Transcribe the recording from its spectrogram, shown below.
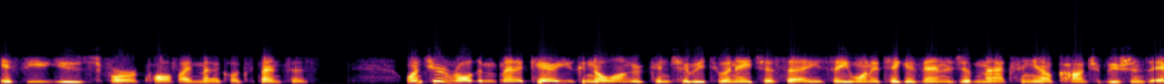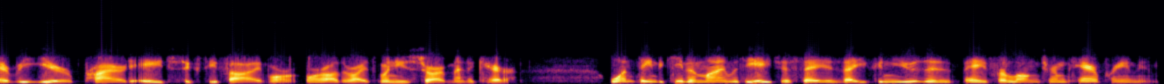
if you used for qualified medical expenses. Once you're enrolled in Medicare, you can no longer contribute to an HSA, so you want to take advantage of maxing out contributions every year prior to age 65 or, or otherwise when you start Medicare. One thing to keep in mind with the HSA is that you can use it to pay for long term care premiums.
